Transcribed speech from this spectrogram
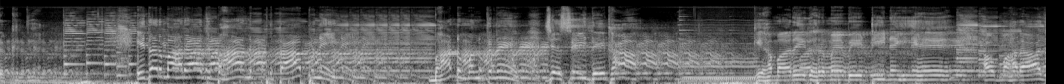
रख दिया। इधर महाराज भान प्रताप ने, भानुमंत ने जैसे ही देखा कि हमारे घर में बेटी नहीं है, अब महाराज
